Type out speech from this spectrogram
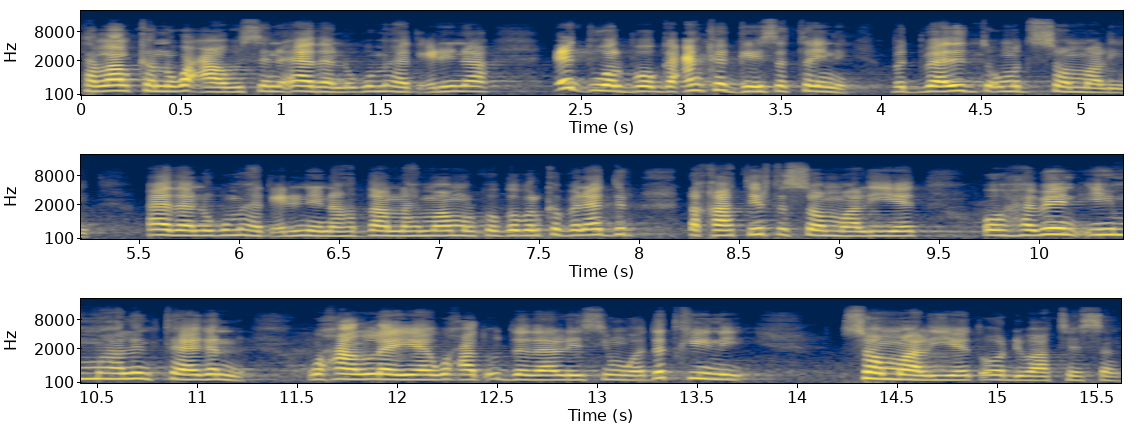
talaalka nagu caawisana aadaan ugu mahad celinaa cid walboo gacan ka geysatayna badbaadinta ummadda soomaaliyeed. Aadaan ugu mahad celinaynaa haddaan nahay maamulka gobolka banaadir dhaqaatiirta soomaaliyeed oo habeen iyo maalin taaganna waxaan leeyahay waxaad u dadaalaysiin waa dadkiini soomaaliyeed oo dhibaataysan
